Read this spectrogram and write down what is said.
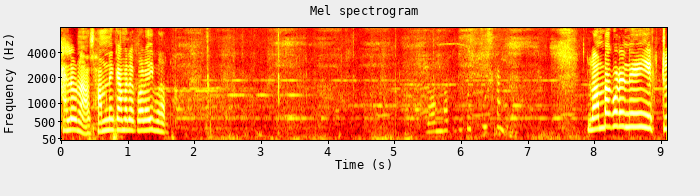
ভালো না সামনে ক্যামেরা করাই ভালো। লম্বা করে নেই একটু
